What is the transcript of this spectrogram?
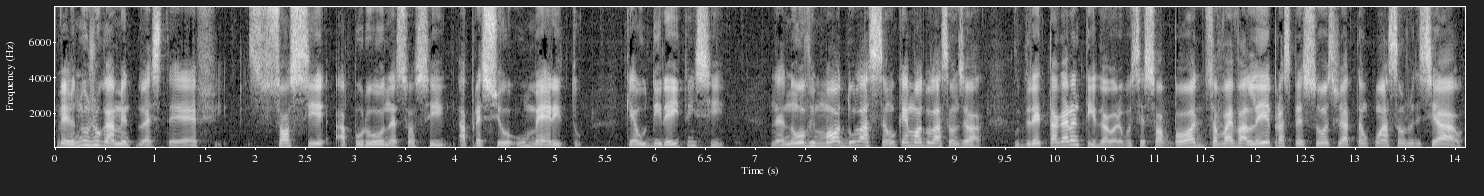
Veja, no julgamento do STF só se apurou, né, só se apreciou o mérito, que é o direito em si. Né? Não houve modulação. O que é modulação? Dizer, ó, o direito está garantido. Agora você só pode, só vai valer para as pessoas que já estão com ação judicial.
